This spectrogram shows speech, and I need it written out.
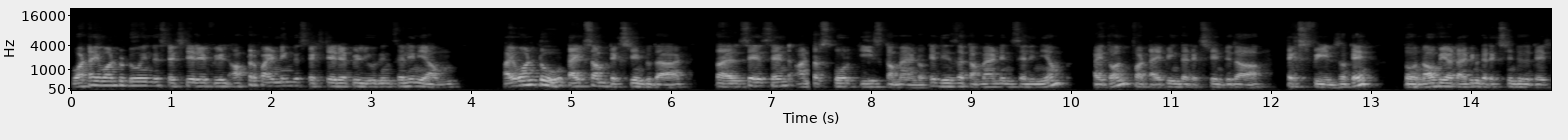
What I want to do in this text area field, after finding this text area field using Selenium, I want to type some text into that. So I'll say send underscore keys command. Okay, this is a command in Selenium Python for typing the text into the text fields. Okay, so now we are typing the text into the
